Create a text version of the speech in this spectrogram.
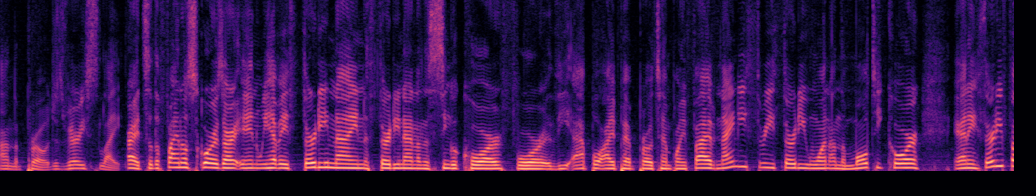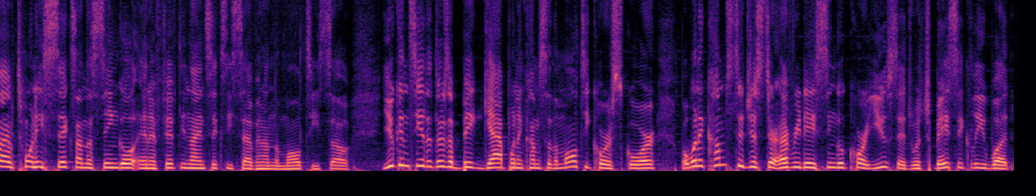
on the Pro, just very slight. All right, so the final scores are in. We have a 39-39 on the single core for the Apple iPad Pro 10.5, 93-31 on the multi-core, and a 35-26 on the single and a 59-67 on the multi. So you can see that there's a big gap when it comes to the multi-core score, but when it comes to just their everyday single core usage, which basically what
